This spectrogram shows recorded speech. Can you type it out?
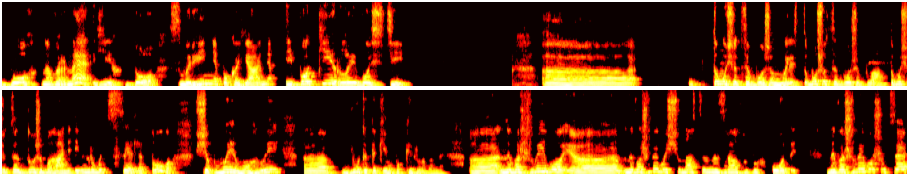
Бог наверне їх до смиріння, покаяння і покірливості. Е, Тому що це Божа милість, тому що це Божий план, тому що це дуже багання, і він робить все для того, щоб ми могли е, бути такими покірливими. Е, неважливо, е, неважливо, що у нас це не зразу виходить. Неважливо, що це е,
